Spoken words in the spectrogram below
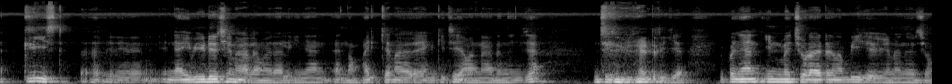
അറ്റ്ലീസ്റ്റ് ഞാൻ ഈ വീഡിയോ ചെയ്യുന്ന കാലം വരെ അല്ലെങ്കിൽ ഞാൻ എന്താ മരിക്കണ വരെ എനിക്ക് ചെയ്യാൻ പറ്റുന്ന കാര്യം എന്ന് വെച്ചാൽ ജെന്യൂനായിട്ടിരിക്കുക ഇപ്പം ഞാൻ ഇൻമെച്ചൂർഡായിട്ടാണ് ബിഹേവ് ചെയ്യണമെന്ന് വെച്ചോ.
